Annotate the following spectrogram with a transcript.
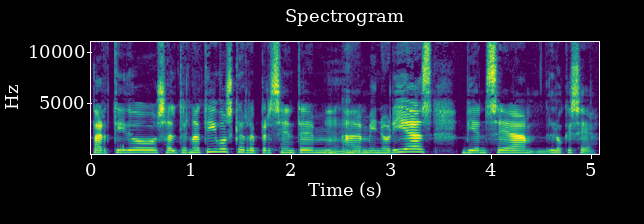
partidos alternativos que representen uh -huh. a sea minorías, bien sea lo que sea.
